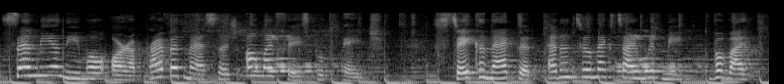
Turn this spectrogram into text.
send me an email or a private message on my Facebook page. Stay connected and until next time with me, bye-bye.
